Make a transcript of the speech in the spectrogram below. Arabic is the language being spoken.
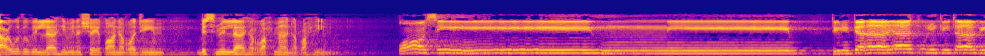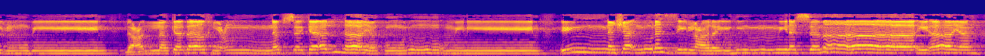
أعوذ بالله من الشيطان الرجيم. بسم الله الرحمن الرحيم. طاسيم تلك آيات الكتاب المبين. لعلك باخع نفسك ألا يكونوا مؤمنين. إن نشأ ننزل عليهم من السماء آية.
